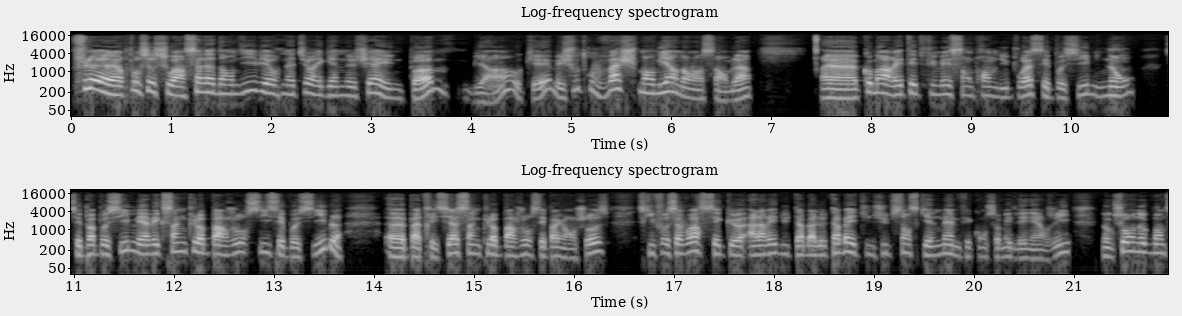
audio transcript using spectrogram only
Fleurs pour ce soir, salade d'endive, yaourt nature avec gaine de chia et une pomme. Bien, ok, mais je vous trouve vachement bien dans l'ensemble. Hein. Euh, comment arrêter de fumer sans prendre du poids C'est possible? Non c'est pas possible, mais avec 5 clopes par jour, si c'est possible. Euh, Patricia, 5 clopes par jour, c'est pas grand-chose. Ce qu'il faut savoir, c'est qu'à l'arrêt du tabac, le tabac est une substance qui elle-même fait consommer de l'énergie. Donc, soit on augmente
